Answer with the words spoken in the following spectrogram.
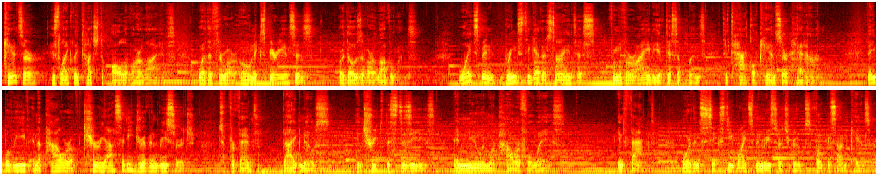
Cancer has likely touched all of our lives, whether through our own experiences or those of our loved ones. Weizmann brings together scientists from a variety of disciplines to tackle cancer head on. They believe in the power of curiosity driven research to prevent, diagnose, and treat this disease in new and more powerful ways. In fact, more than 60 Weizmann research groups focus on cancer,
